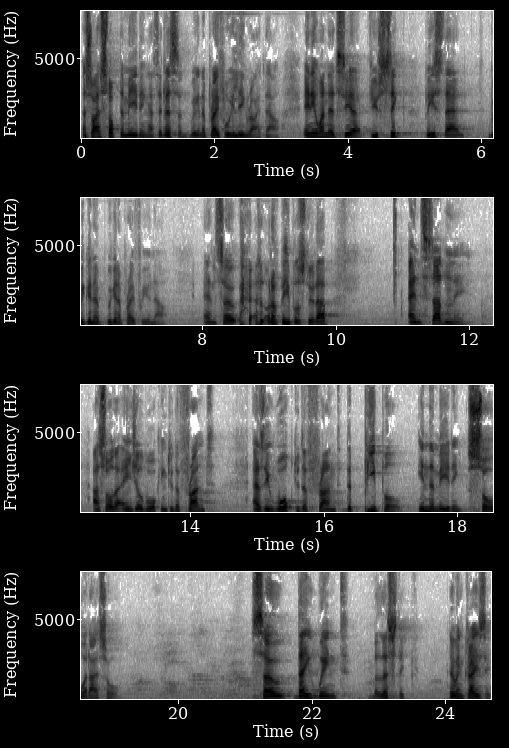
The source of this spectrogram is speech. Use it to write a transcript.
And so I stopped the meeting. I said, Listen, we're going to pray for healing right now. Anyone that's here, if you're sick, please stand. We're going to, we're going to pray for you now. And so a lot of people stood up. And suddenly, I saw the angel walking to the front. As he walked to the front, the people in the meeting saw what I saw. So they went ballistic. They went crazy.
